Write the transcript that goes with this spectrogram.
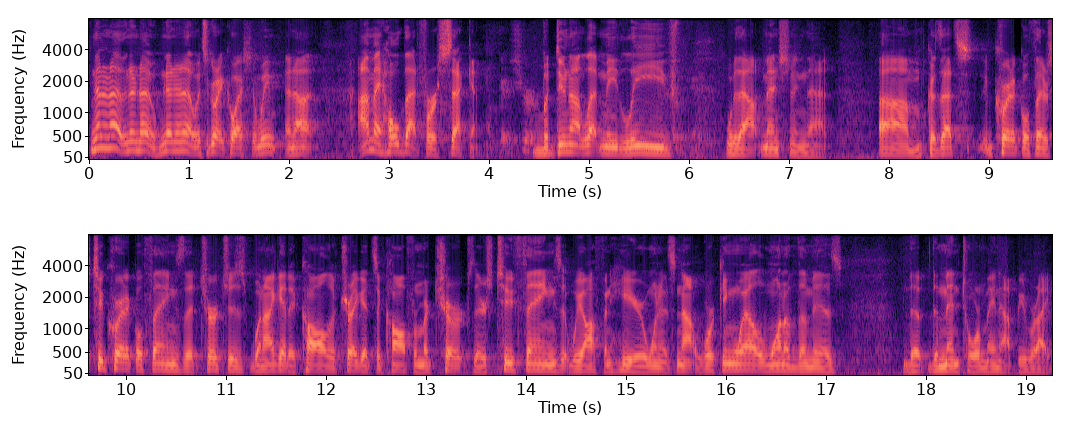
No, no, no, no, no, no, no, no. It's a great question. We, and I, I may hold that for a second, Okay, sure. but do not let me leave without mentioning that. Because um, that's critical. There's two critical things that churches, when I get a call or Trey gets a call from a church, there's two things that we often hear when it's not working well. One of them is the, the mentor may not be right.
